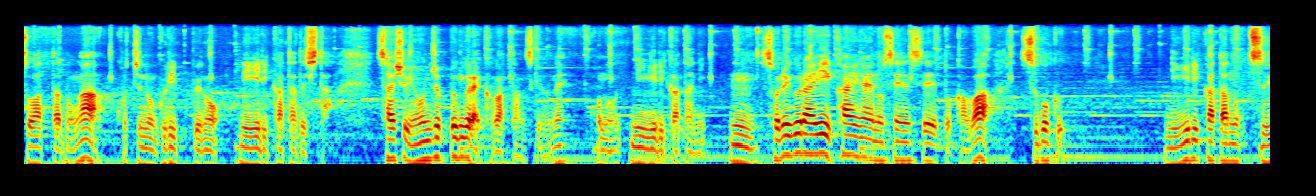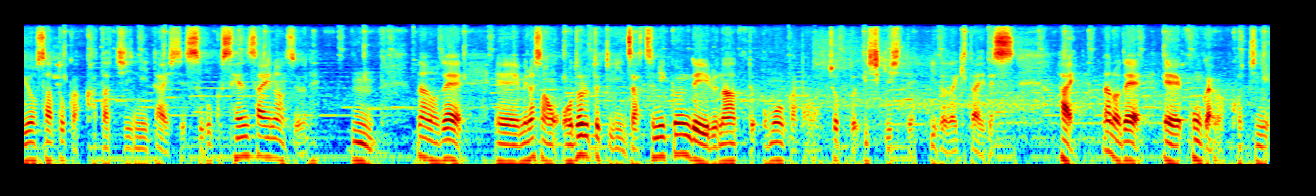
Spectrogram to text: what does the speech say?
教わったのがこっちのグリップの握り方でした最初40分ぐらいかかったんですけどねこの握り方に、うん、それぐらい海外の先生とかはすごく握り方の強さとか形に対してすごく繊細なんですよね。うん、なので、えー皆さん踊る時に雑に組んでいるなって思う方はちょっと意識していただきたいです。はい、なので、えー今回はこっちに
